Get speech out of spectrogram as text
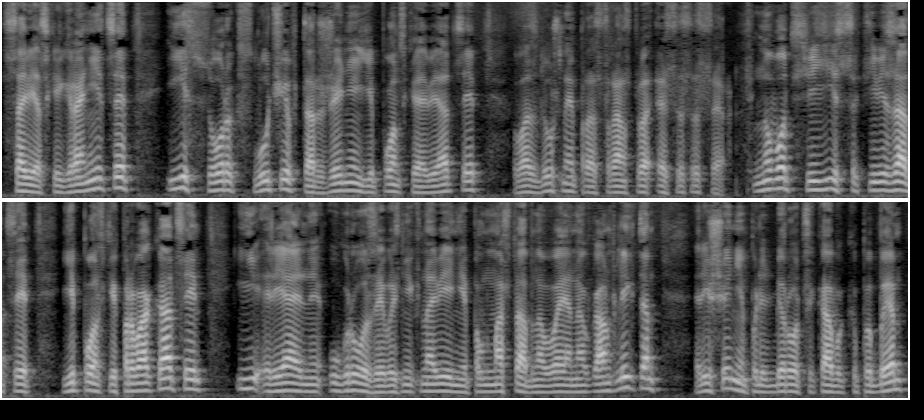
советской границы и 40 случаев вторжения японской авиации в воздушное пространство СССР. Но вот в связи с активизацией японских провокаций и реальной угрозой возникновения полномасштабного военного конфликта решением Политбюро ЦК ВКПБ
